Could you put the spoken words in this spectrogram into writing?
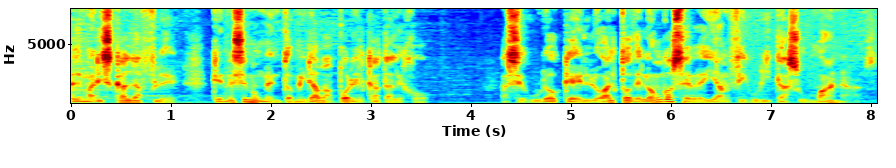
El mariscal Lafleur, que en ese momento miraba por el catalejo, aseguró que en lo alto del hongo se veían figuritas humanas.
